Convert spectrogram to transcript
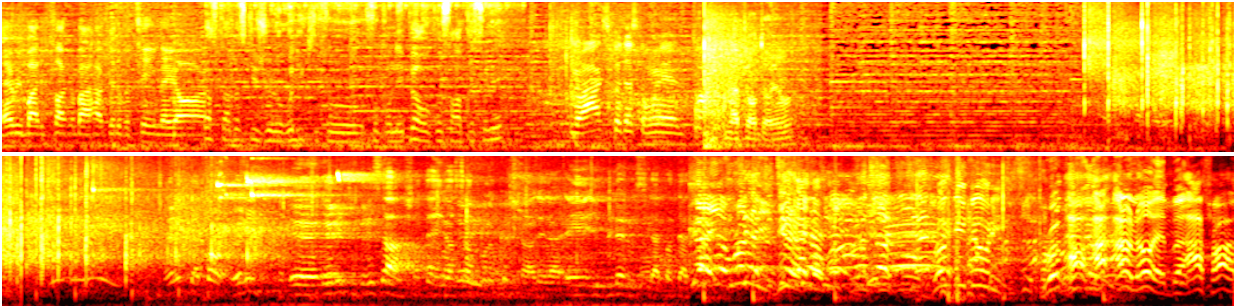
Everybody's talking about how good of a team they are. C'est pas parce qu'ils jouent le relique qu'il faut, faut qu'on ait peur ou qu'on soit impressionné. You know, I expect us to win. On a peur de rien. Eric Idrissa, chantez un garçon pour le là. Et Bilal aussi, attendez. Rookie duty. I, I don't know it, but I'll try.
